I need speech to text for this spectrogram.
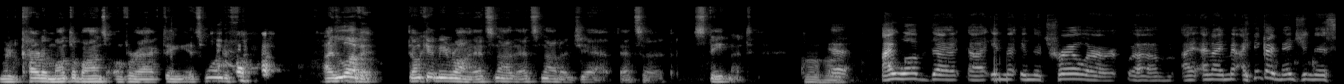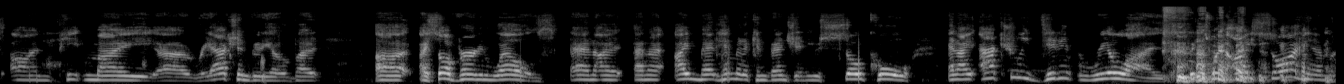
Ricardo Montalban's overacting, it's wonderful. I love it. Don't get me wrong. That's not that's not a jab. That's a statement. Mhm. Yeah. I love that uh, in the in the trailer, um, I, and I I think I mentioned this on Pete and my uh, reaction video, but uh, I saw Vernon Wells, and I and I, I met him at a convention. He was so cool, and I actually didn't realize because when I saw him,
